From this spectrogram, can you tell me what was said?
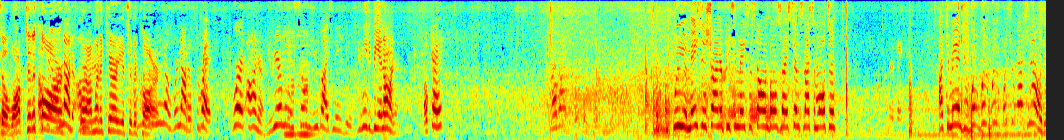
So walk to the car, I'm not- I'm- or I'm going to carry you to the car. You know, we're not a threat. We're an honor. You hear me? And so do you guys need me. You need to be an honor. Okay? All right. What are you, a Mason, Shriner, PT Mason, Skull and Bones, Knights Templar, Nice and Malta? I command you. What, what, what, what's your nationality?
